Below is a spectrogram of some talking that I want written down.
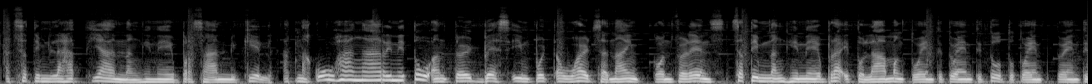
at sa team lahat yan ng Hinebra San Miguel at nakuha nga rin ito ang third best import award sa 9th conference. Sa team ng Hinebra ito lamang 2022 to 2023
